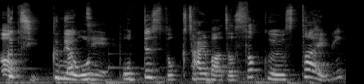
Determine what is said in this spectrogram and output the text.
어. 그치? 근데 어, 맞지? 어땠어? 잘 맞았어? 그 스타일이?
